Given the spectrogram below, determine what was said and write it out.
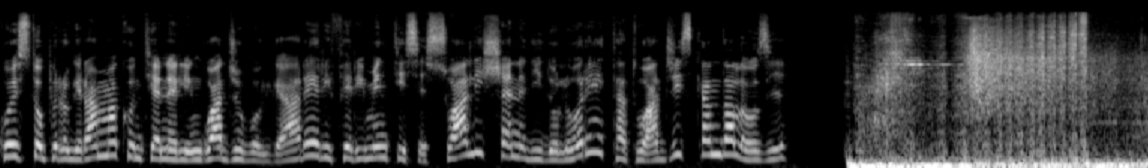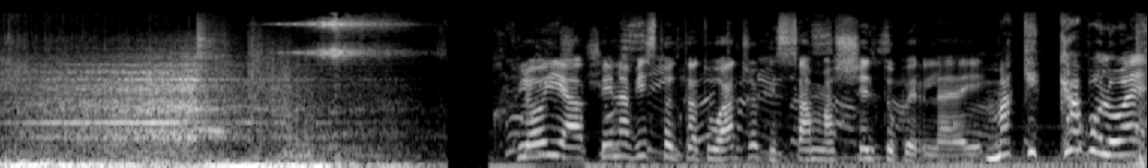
Questo programma contiene linguaggio volgare, riferimenti sessuali, scene di dolore e tatuaggi scandalosi. Chloe ha appena visto il tatuaggio che Sam ha scelto per lei. Ma che cavolo è?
